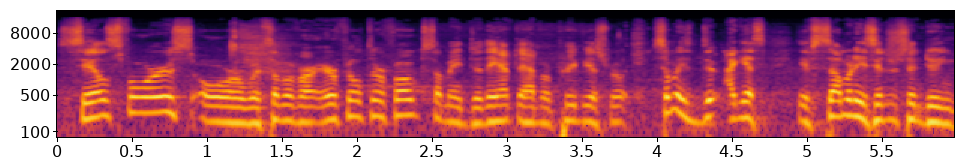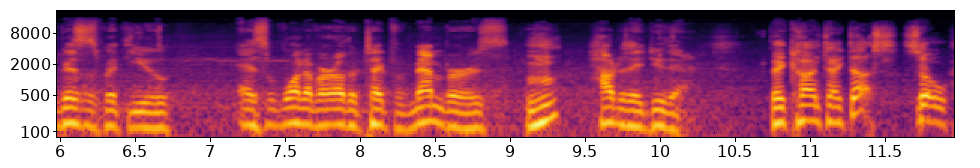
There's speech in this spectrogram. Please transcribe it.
Salesforce or with some of our air filter folks? I mean, do they have to have a previous? Somebody's. I guess if somebody's interested in doing business with you as one of our other type of members, mm-hmm. how do they do that? They contact us. So. Yep.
